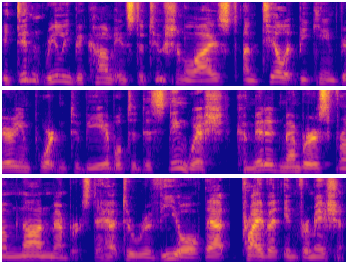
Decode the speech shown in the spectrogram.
It didn't really become institutionalized until it became very important to be able to distinguish committed members from non members, to, have, to reveal that private information.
